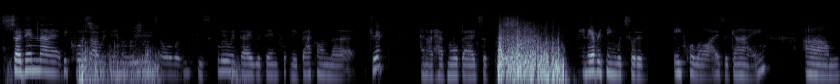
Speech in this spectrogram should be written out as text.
So then they, because I would then lose all of this fluid, they would then put me back on the drip, and I'd have more bags of fluid, and everything would sort of equalize again. Um,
